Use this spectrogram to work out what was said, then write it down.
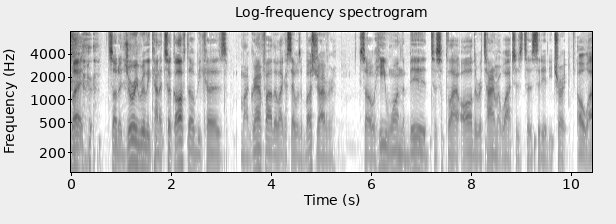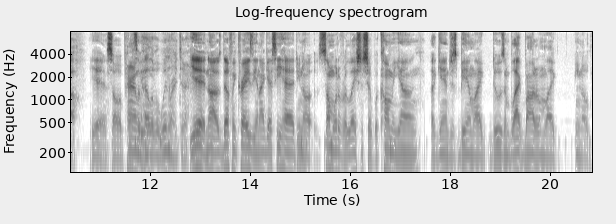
but so the jury really kind of took off though because my grandfather, like I said, was a bus driver. So he won the bid to supply all the retirement watches to the city of Detroit. Oh wow. Yeah, so That's apparently a hell of a win right there. yeah, no, it was definitely crazy, and I guess he had you know somewhat of a relationship with Coleman Young. Again, just being like dudes in black bottom, like you know in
